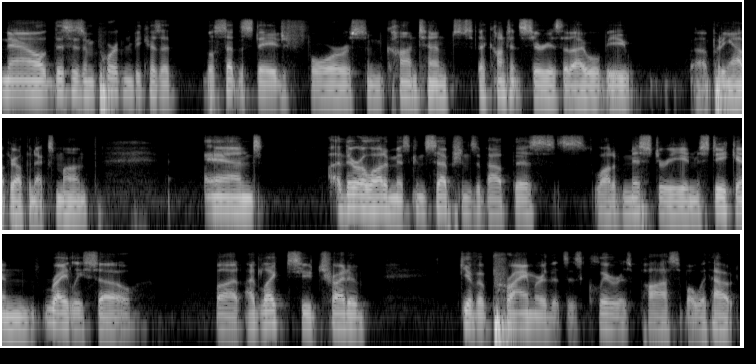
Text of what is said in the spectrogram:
Now, this is important because it will set the stage for some content, a content series that I will be uh, putting out throughout the next month. And uh, there are a lot of misconceptions about this, it's a lot of mystery and mystique, and rightly so. But I'd like to try to give a primer that's as clear as possible without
